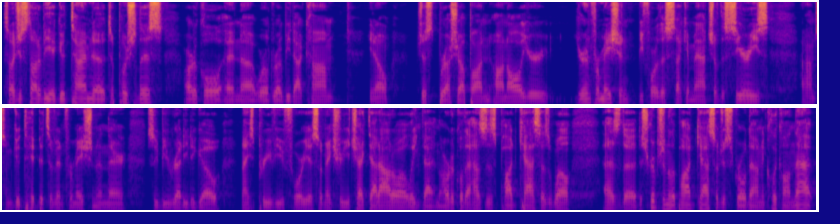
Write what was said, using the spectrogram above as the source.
So I just thought it'd be a good time to, to push this article and uh, worldrugby.com, you know, just brush up on, on all your your information before the second match of the series. Um, some good tidbits of information in there, so you'd be ready to go. Nice preview for you. So make sure you check that out. I'll link that in the article that has this podcast as well as the description of the podcast. So just scroll down and click on that.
